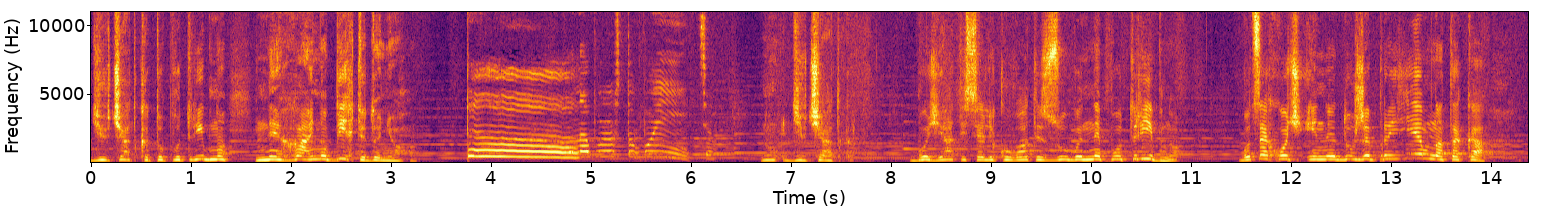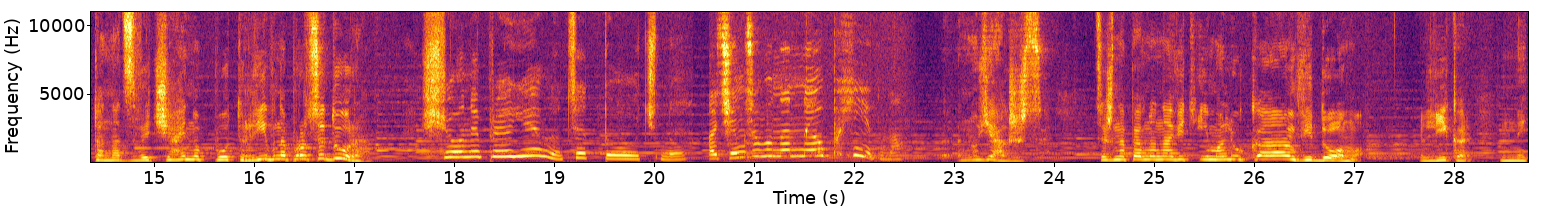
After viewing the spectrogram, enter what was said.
Дівчатка, то потрібно негайно бігти до нього. Вона просто боїться. Ну, дівчатка, боятися лікувати зуби не потрібно, бо це хоч і не дуже приємна така, та надзвичайно потрібна процедура. Що неприємно, це точно. А чим же вона необхідна? Ну як же ж це? Це ж, напевно, навіть і малюкам відомо. Лікар не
